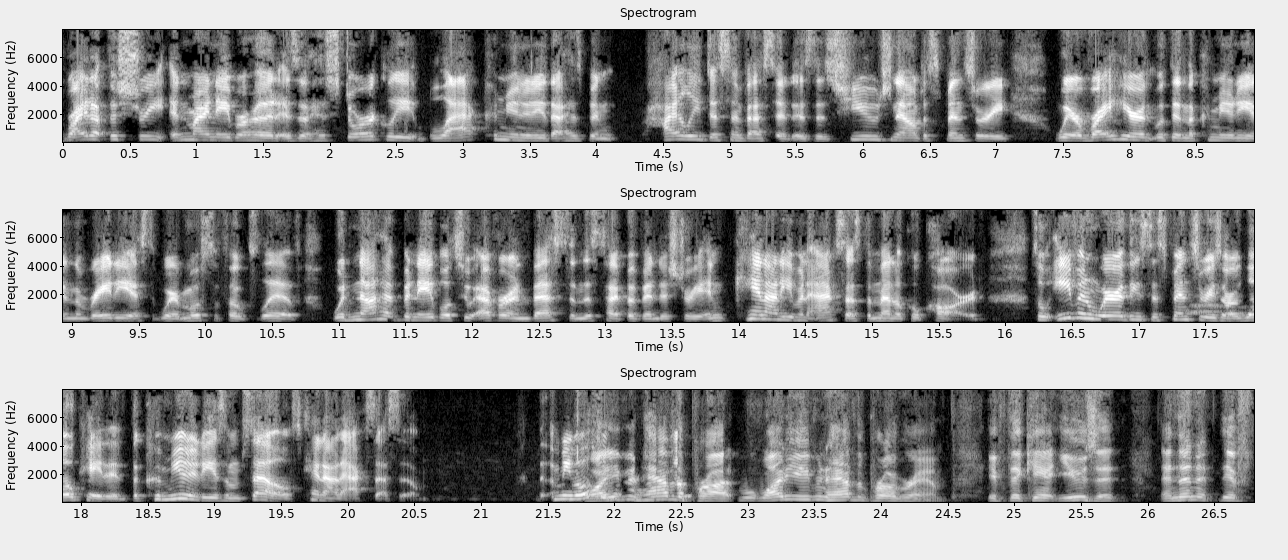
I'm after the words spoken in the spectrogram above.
right up the street in my neighborhood is a historically black community that has been highly disinvested. Is this huge now dispensary where right here within the community in the radius where most of the folks live would not have been able to ever invest in this type of industry and cannot even access the medical card. So even where these dispensaries are located, the communities themselves cannot access them. I mean, most why even have the pro why do you even have the program if they can't use it and then if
